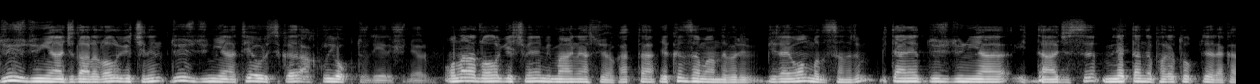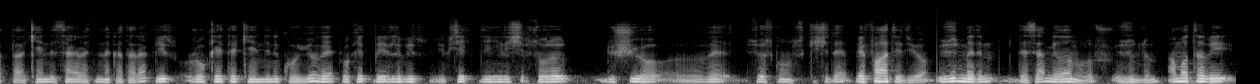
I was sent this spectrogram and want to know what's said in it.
Düz dünyacılarla dalga geçenin düz dünya teorisi kadar aklı yoktur diye düşünüyorum. Onlara dalga geçmenin bir manası yok. Hatta yakın zamanda böyle bir ay olmadı sanırım. Bir tane düz dünya iddiacısı milletten de para toplayarak hatta kendi servetine katarak bir rokete kendini koyuyor ve roket belirli bir yüksekliğe erişip sonra düşüyor e, ve söz konusu kişi de vefat ediyor. Üzülmedim desem yalan olur. Üzüldüm. Ama tabii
